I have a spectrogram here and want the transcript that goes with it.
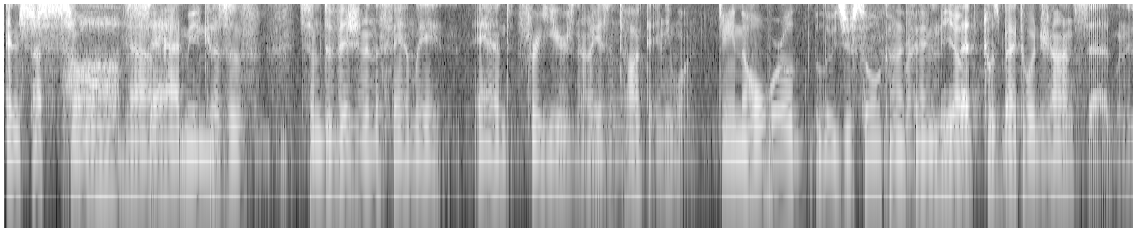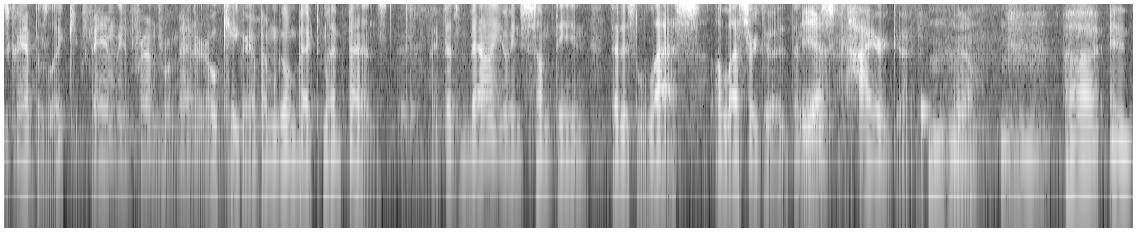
and it's just so Yeah, sad I mean- because of some division in the family. And for years now, he hasn't mm-hmm. talked to anyone. Gain the whole world but lose your soul kind of Right. thing Yep. That goes back to what John said when his grandpa's like, "Your family and friends what matter." Okay, grandpa, I'm going back to my Benz. Like that's valuing something that is less, a lesser good than Yeah. this higher good. Yeah. uh, and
